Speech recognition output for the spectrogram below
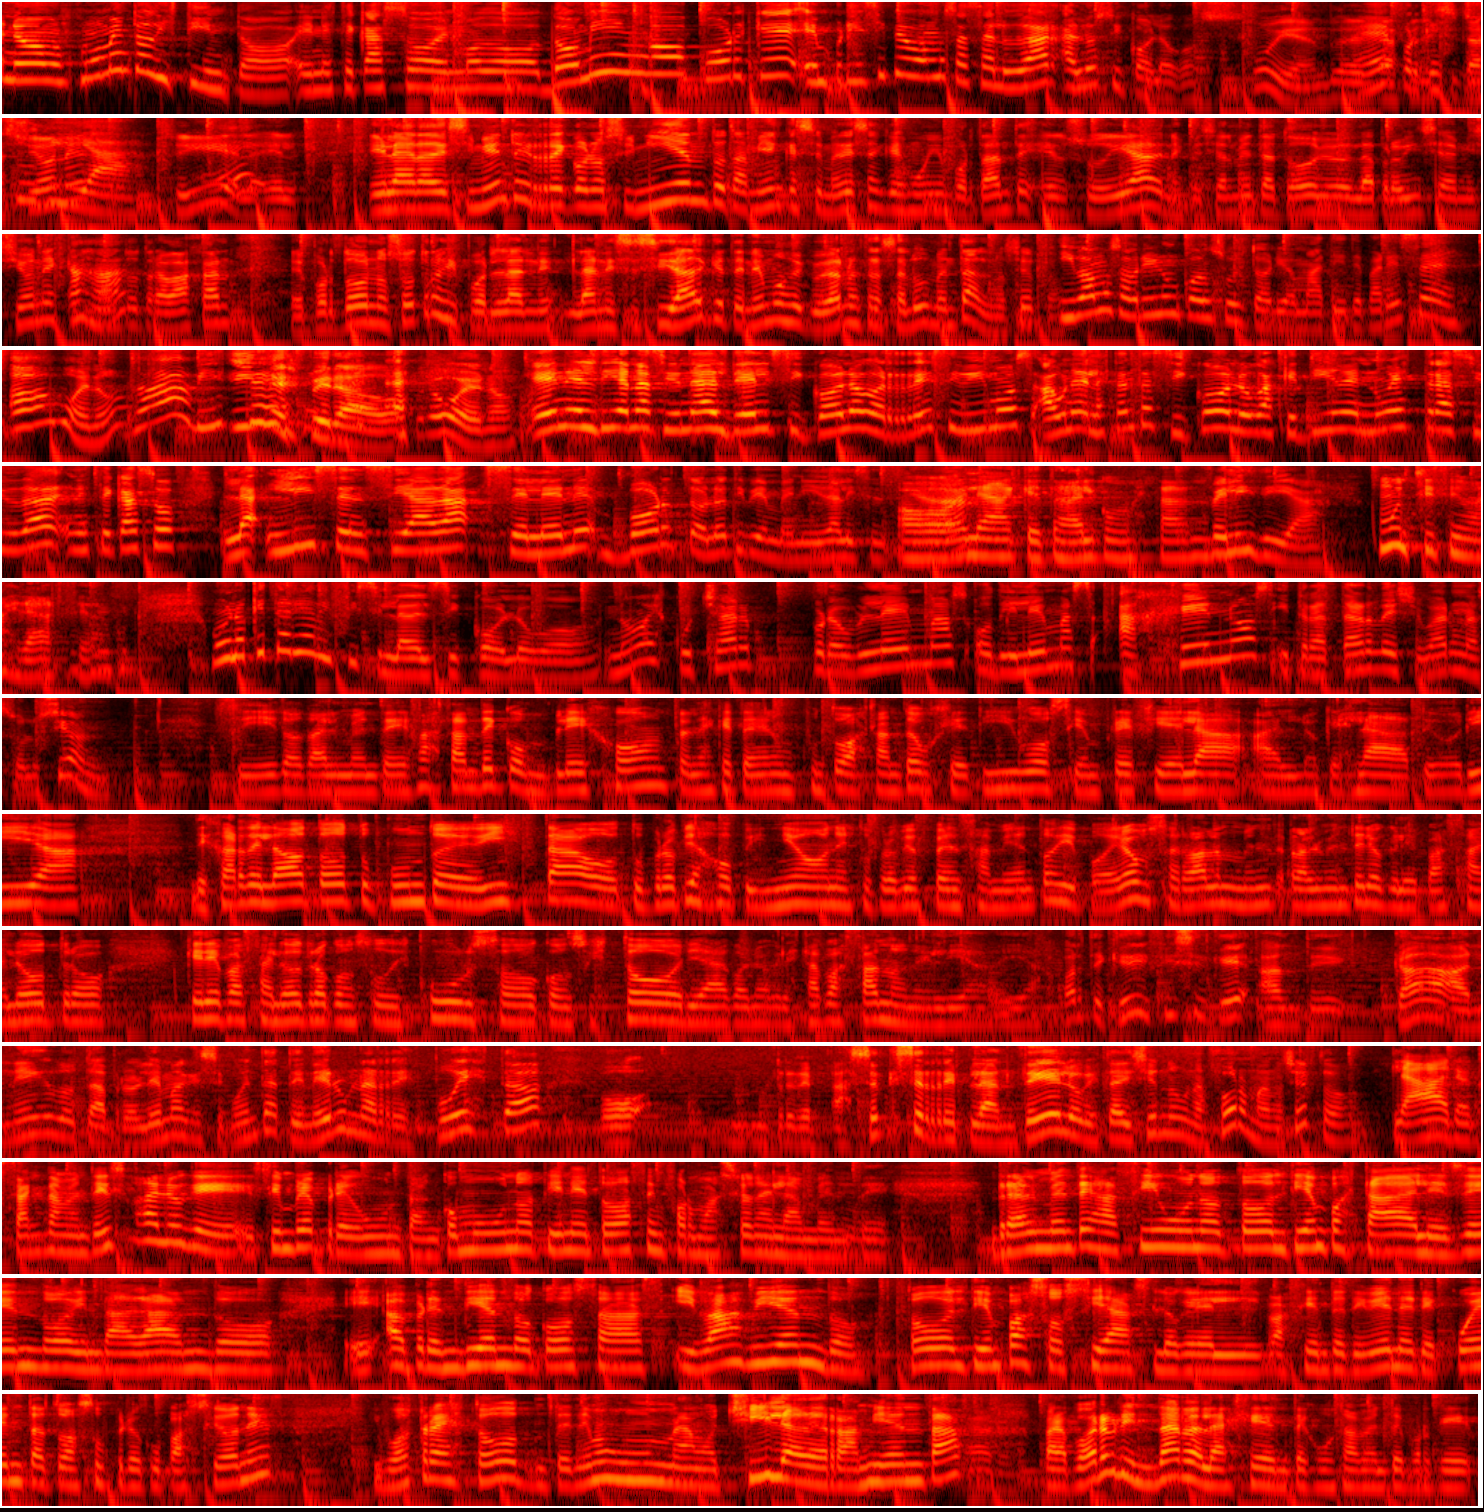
Bueno, momento distinto, en este caso en modo domingo, porque en principio vamos a saludar a los psicólogos. Muy bien, ¿Eh? las Porque es su felicitaciones. día, Sí, ¿eh? el, el- el agradecimiento y reconocimiento también que se merecen, que es muy importante en su día, en especialmente a todos los de la provincia de Misiones, que Ajá. tanto trabajan eh, por todos nosotros y por la, la necesidad que tenemos de cuidar nuestra salud mental, ¿no es cierto? Y vamos a abrir un consultorio, Mati, ¿te parece? Ah, bueno. Ah, ¿viste? Inesperado, pero bueno. En el Día Nacional del Psicólogo recibimos a una de las tantas psicólogas que tiene nuestra ciudad, en este caso la licenciada Selene Bortolotti. Bienvenida, licenciada. Hola, ¿qué tal? ¿Cómo están? Feliz día. Muchísimas gracias. Bueno, qué tarea difícil la del psicólogo, ¿no? Escuchar problemas o dilemas ajenos y tratar de llevar una solución. Sí, totalmente. Es bastante complejo. Tenés que tener un punto bastante objetivo, siempre fiel a, a lo que es la teoría. Dejar de lado todo tu punto de vista o tus propias opiniones, tus propios pensamientos y poder observar realmente- lo que le pasa al otro, qué le pasa al otro con su discurso, con su historia, con lo que le está pasando en el día a día. Aparte, qué difícil que ante cada anécdota, problema que se cuenta, tener una respuesta o hacer que se replantee lo que está diciendo de una forma, ¿no es cierto? Claro, exactamente. Eso es algo que siempre preguntan, cómo uno tiene toda esa información en la mente. Realmente es así, uno todo el tiempo está leyendo, indagando, eh, aprendiendo cosas y vas viendo, todo el tiempo asocias lo que el paciente te viene, te cuenta todas sus preocupaciones y vos traes todo, tenemos una mochila de herramientas para poder brindarle a la gente justamente porque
